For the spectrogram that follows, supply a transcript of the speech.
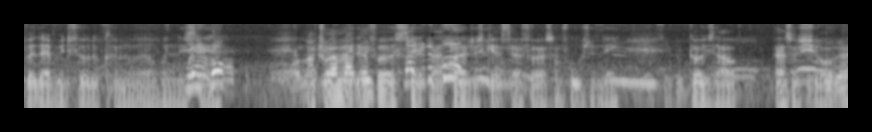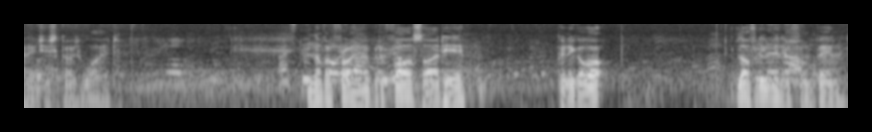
but their midfielder can uh, win this here. I try and make their first hit. That player just gets there first, unfortunately. Goes out as a shot, and it just goes wide. That's good, Another Tony, throw that over the far side here. Gonna go up. Lovely winner from Ben.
